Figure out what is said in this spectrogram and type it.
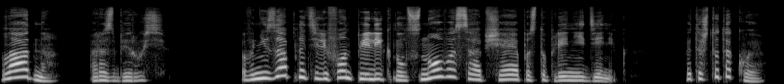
Ладно, разберусь. Внезапно телефон пиликнул снова, сообщая о поступлении денег. Это что такое?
